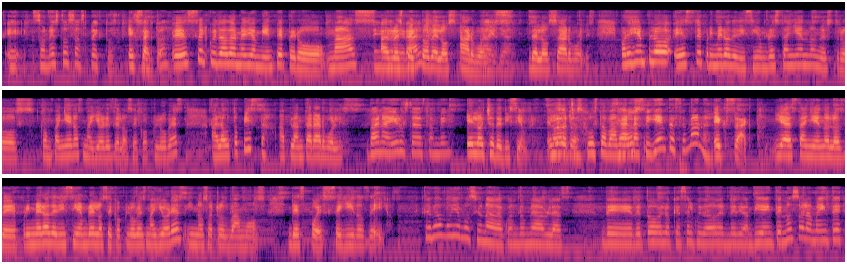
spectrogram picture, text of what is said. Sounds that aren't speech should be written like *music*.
eh, son estos aspectos. Exacto. Es el cuidado del medio ambiente, pero más al respecto de los árboles. Ah, de los árboles. Por ejemplo, este primero de diciembre están yendo nuestros compañeros mayores de los ecoclubes a la autopista a plantar árboles. ¿Van a ir ustedes también? El 8 de diciembre. El Nosotros justo vamos. la siguiente semana. Exacto. Ya están yendo los del primero de diciembre, los ecoclubes mayores, y nosotros vamos después, seguidos de ellos. Te veo muy emocionada cuando me hablas de, todo lo que es el cuidado del medio ambiente, no solamente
